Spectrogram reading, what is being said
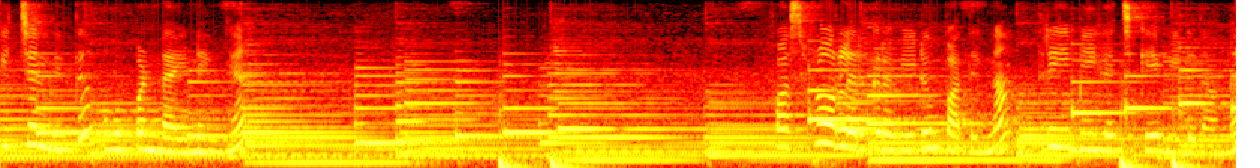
Kitchen with open dining first ஃப்ளோரில் இருக்கிற வீடும் பார்த்தீங்கன்னா த்ரீ பிஹெச்கே வீடு தாங்க.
